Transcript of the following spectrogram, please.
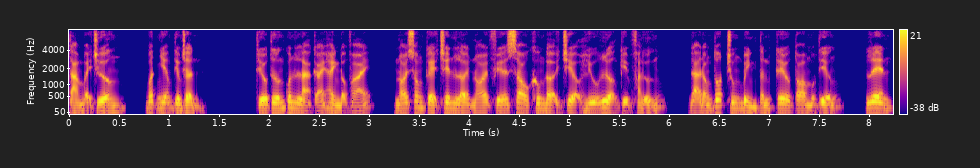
tám bảy trường, bất nhiễm tiêm trần. Thiếu tướng quân là cái hành động phái, nói xong kể trên lời nói phía sau không đợi triệu hữu lượng kịp phản ứng, đã đóng tốt trung bình tấn kêu to một tiếng, lên.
